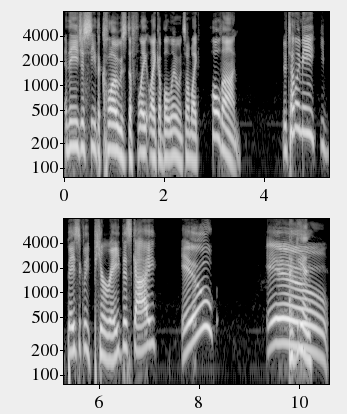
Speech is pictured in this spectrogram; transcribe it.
And then you just see the clothes deflate like a balloon. So I'm like, hold on. You're telling me he basically pureed this guy? Ew. Ew.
